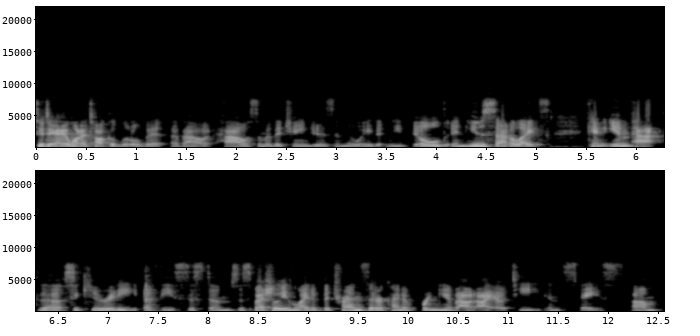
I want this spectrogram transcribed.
today I want to talk a little bit about how some of the changes in the way that we build and use satellites can impact the security of these systems, especially in light of the trends that are kind of bringing about IoT in space. Um,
